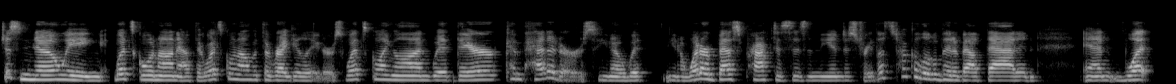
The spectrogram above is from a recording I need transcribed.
just knowing what's going on out there what's going on with the regulators what's going on with their competitors you know with you know what are best practices in the industry. Let's talk a little bit about that and and what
